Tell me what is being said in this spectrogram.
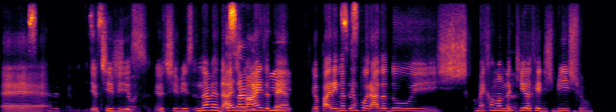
É, eu tive isso, eu tive isso. Na verdade, mais até. Eu parei na Você... temporada dos. Como é que é o nome ah. daquilo? Aqueles bichos.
